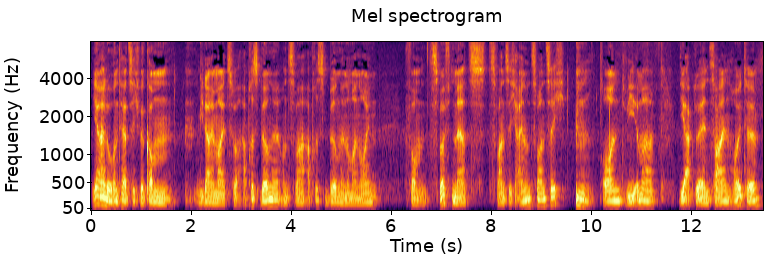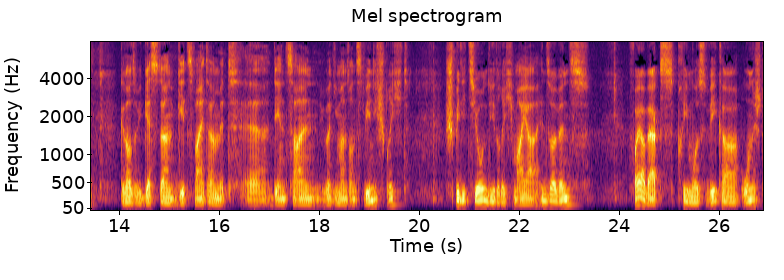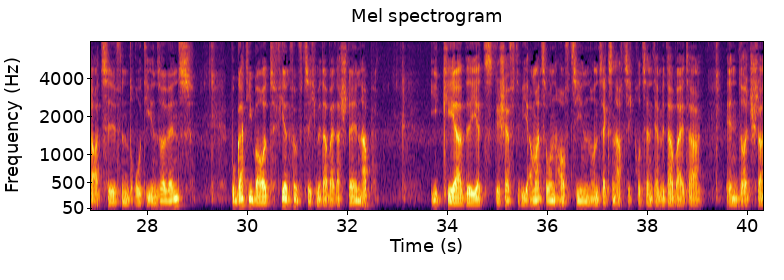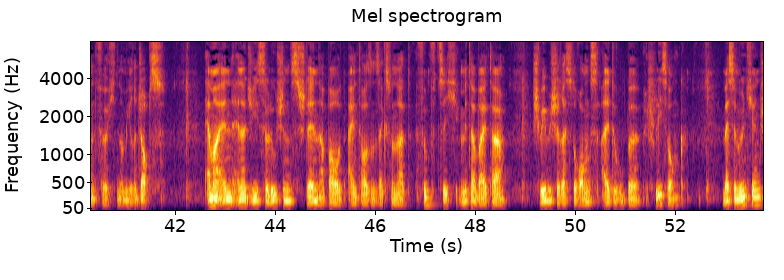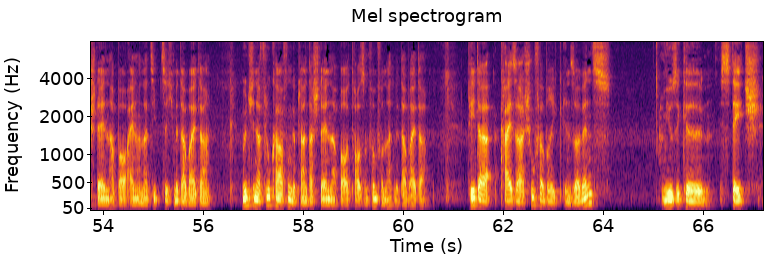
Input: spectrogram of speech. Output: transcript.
Ja, hallo und herzlich willkommen wieder einmal zur Abrissbirne und zwar Abrissbirne Nummer 9 vom 12. März 2021 und wie immer die aktuellen Zahlen heute, genauso wie gestern, geht es weiter mit äh, den Zahlen, über die man sonst wenig spricht. Spedition Dietrich Meyer Insolvenz, Feuerwerksprimus WK ohne Staatshilfen droht die Insolvenz, Bugatti baut 54 Mitarbeiterstellen ab. IKEA will jetzt Geschäfte wie Amazon aufziehen und 86 Prozent der Mitarbeiter in Deutschland fürchten um ihre Jobs. MAN Energy Solutions Stellenabbau 1650 Mitarbeiter, schwäbische Restaurants Alte Hupe Schließung. Messe München Stellenabbau 170 Mitarbeiter, Münchner Flughafen, geplanter Stellenabbau 1500 Mitarbeiter. Peter Kaiser Schuhfabrik Insolvenz. Musical Stage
